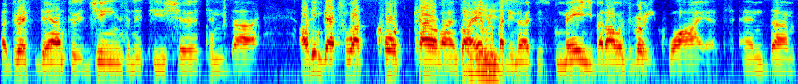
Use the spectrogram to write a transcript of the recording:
I dressed down to jeans and a t-shirt, and uh, I think that's what caught Caroline's eye. It Everybody is. noticed me, but I was very quiet. And um,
